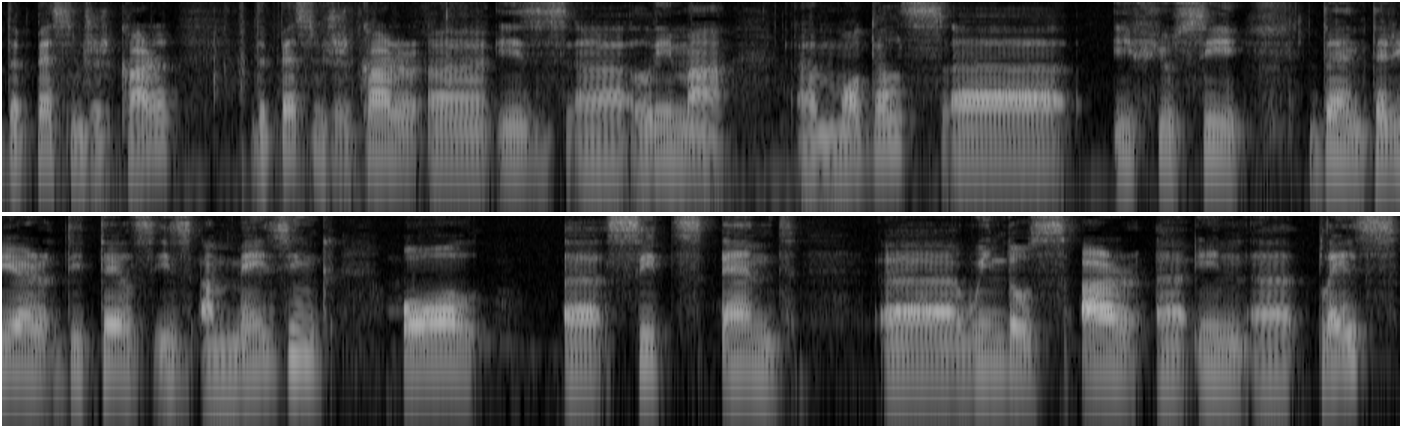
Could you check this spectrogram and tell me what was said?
the passenger car. The passenger car uh, is Lima models. Uh, if you see the interior details is amazing. All uh, seats and uh, windows are uh, in uh, place.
